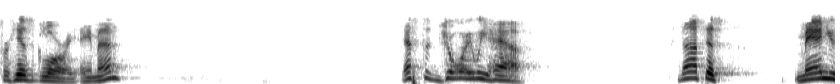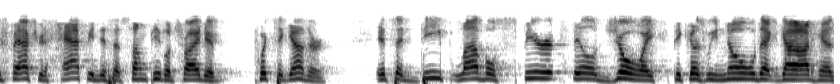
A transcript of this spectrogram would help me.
for His glory. Amen? That's the joy we have. It's not this manufactured happiness that some people try to put together. It's a deep level spirit filled joy because we know that God has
